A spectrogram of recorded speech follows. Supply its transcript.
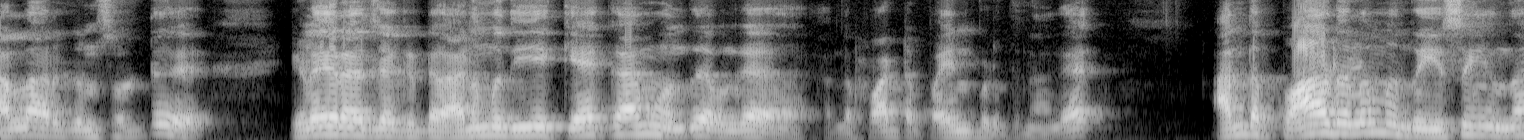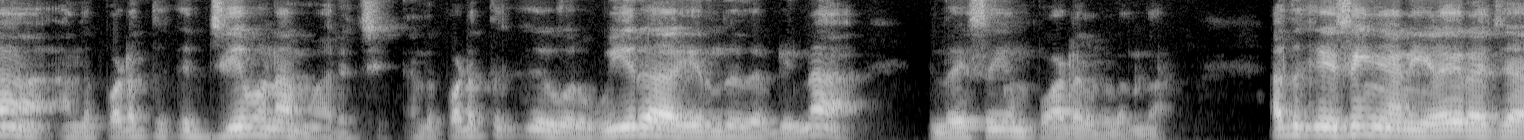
நல்லா இருக்குன்னு சொல்லிட்டு இளையராஜா கிட்ட அனுமதியே கேட்காம வந்து அவங்க அந்த பாட்டை பயன்படுத்தினாங்க. அந்த பாடலும் அந்த இசையும் தான் அந்த படத்துக்கு ஜீவனாக மாறுச்சு. அந்த படத்துக்கு ஒரு உயிராக இருந்தது அப்படின்னா இந்த இசையும் பாடல்களும் தான். அதுக்கு இசைஞானி இளையராஜா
